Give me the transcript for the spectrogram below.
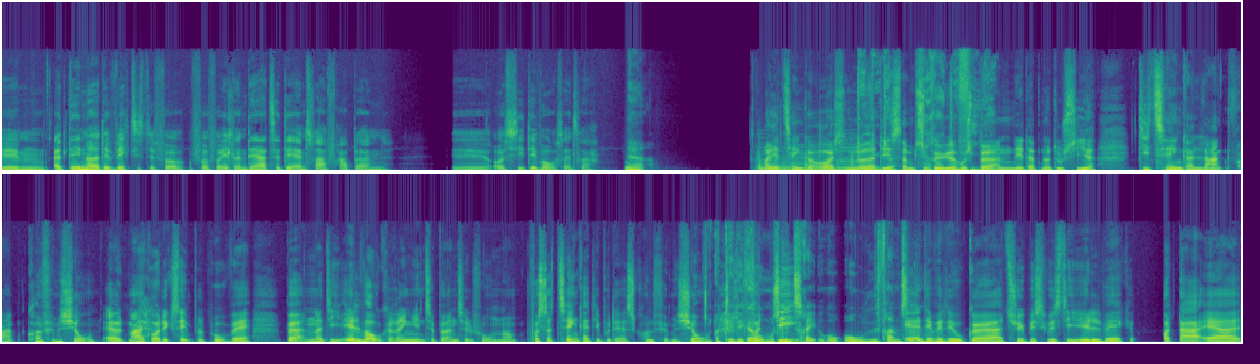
Øhm, og det er noget af det vigtigste for, for forældrene, det er at tage det ansvar fra børnene øh, og sige, det er vores ansvar. Ja. Og jeg tænker også noget af det, som spørger hos børn, netop når du siger, de tænker langt frem. Konfirmation er jo et meget ja. godt eksempel på, hvad børn, når de er 11 år, kan ringe ind til børnetelefonen om. For så tænker de på deres konfirmation. Og det ligger fordi, jo måske tre år ude i fremtiden. Ja, det vil det jo gøre, typisk hvis de er 11, ikke? Og der er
